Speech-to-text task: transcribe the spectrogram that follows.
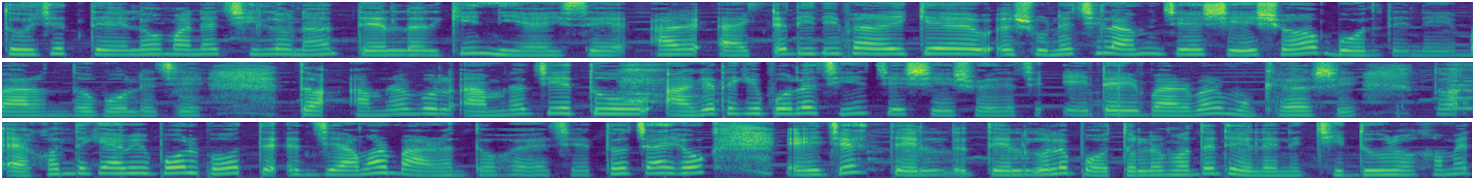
তো ওই যে তেলও মানে ছিল না, তেল আর কি নিয়ে আইসে আর একটা দিদি ভাইকে শুনেছিলাম যে শেষও বলতে নেই, বারন্দ বলেছে। তো আমরা বল আমরা যেহেতু আগে থেকে বলেছি যে শেষ হয়ে গেছে, এটাই বারবার মুখে আসে। তো এখন থেকে আমি বলব যে আমার বারান্ত হয়েছে। তো যাই হোক, এই যে তেল তেলগুলো বোতলের মধ্যে ঢেলে নিচ্ছি, দু রকমের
